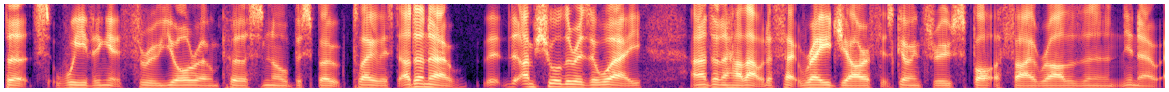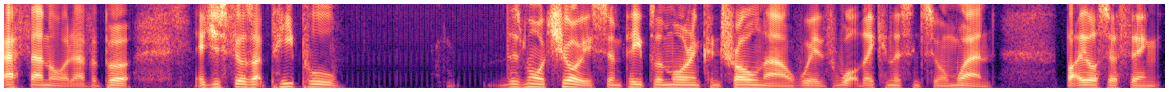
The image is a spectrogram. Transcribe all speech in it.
but weaving it through your own personal bespoke playlist? I don't know. I'm sure there is a way, and I don't know how that would affect RAJAR if it's going through Spotify rather than you know FM or whatever. But it just feels like people there's more choice and people are more in control now with what they can listen to and when. But I also think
